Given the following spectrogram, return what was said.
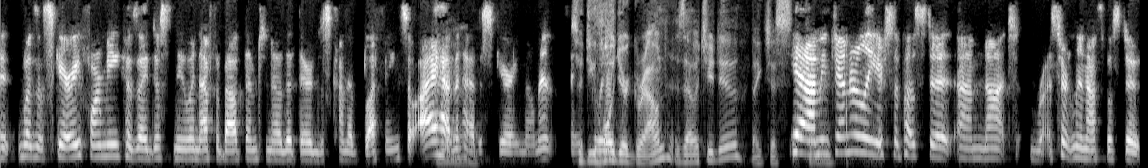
it wasn't scary for me because I just knew enough about them to know that they're just kind of bluffing. So I yeah. haven't had a scary moment. Thankfully. So do you hold your ground? Is that what you do? Like just yeah. I mean, generally you're supposed to um, not certainly not supposed to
